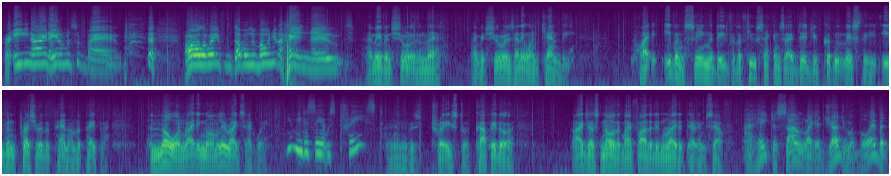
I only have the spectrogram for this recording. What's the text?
for 89 ailments of man. All the way from double pneumonia to hangnails. I'm even surer than that. I'm as sure as anyone can be. Why, even seeing the deed for the few seconds I did, you couldn't miss the even pressure of the pen on the paper. And no one writing normally writes that way. You mean to say it was traced? And it was traced or copied or. I just know that my father didn't write it there himself. I hate to sound like a judge, my boy, but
